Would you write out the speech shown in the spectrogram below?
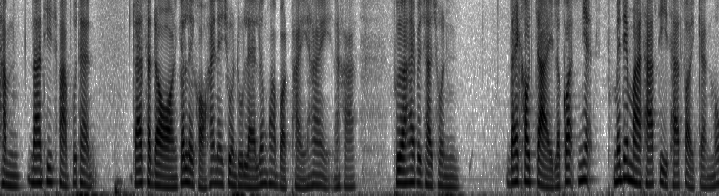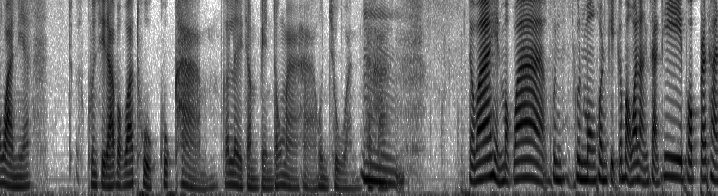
ทำหน้าที่สภาผู้แทนราษฎร ก็เลยขอให้ในายชวนดูแลเรื่องความปลอดภัยให้นะคะ เพื่อให้ประชาชน ได้เข้าใจแล้วก็เนี่ยไม่ได้มาท้าตีท้าต่อยกันเมื่อวานเนี้ยคุณศิระบอกว่าถูกคุกคามก็เลยจำเป็นต้องมาหาคุณชวนนะคะ แต่ว่าเห็นบอกว่าคุณคุณมงคลกิจก็บอกว่าหลังจากที่พบประธาน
